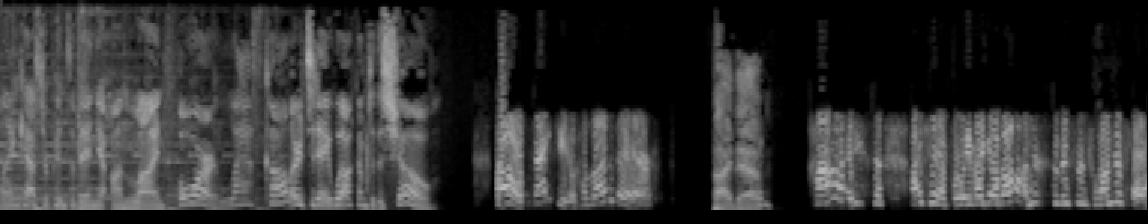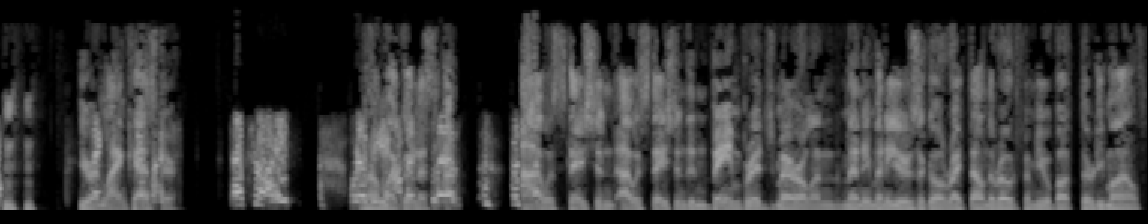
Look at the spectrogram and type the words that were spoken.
Lancaster, Pennsylvania, on line four. Last caller today. Welcome to the show. Oh, thank you. Hello there. Hi, Deb. Hi. I can't believe I got on. This is wonderful. You're Thank in you so Lancaster. That's right. Where Oh, the my Amish goodness. live. I was stationed. I was stationed in Bainbridge, Maryland, many, many years ago, right down the road from you, about 30 miles.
